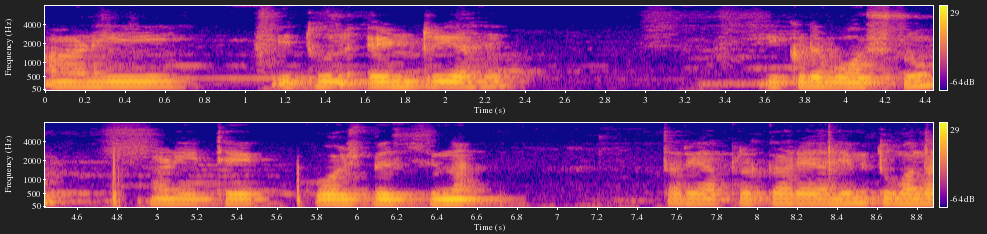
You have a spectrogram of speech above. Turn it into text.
आणि इथून एंट्री आहे. इकडे वॉशरूम आणि इथे एक वॉश बेसिन आहे. तर या प्रकारे आहे. मी तुम्हाला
